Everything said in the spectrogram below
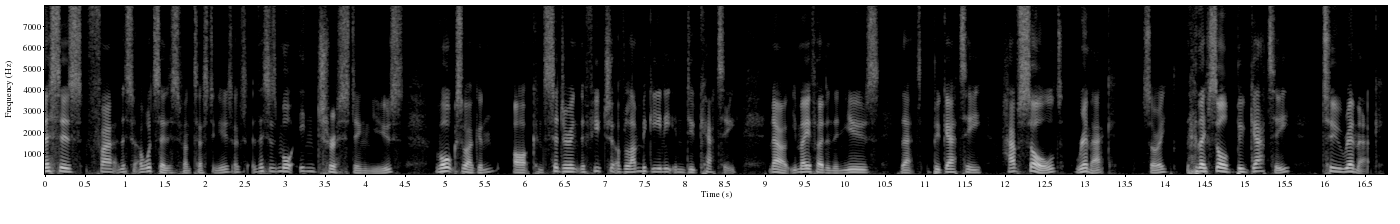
This is fa- this I would say this is fantastic news. This is more interesting news. Volkswagen are considering the future of Lamborghini and Ducati. Now, you may have heard in the news that Bugatti have sold Rimac sorry, they've sold Bugatti to Rimac.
